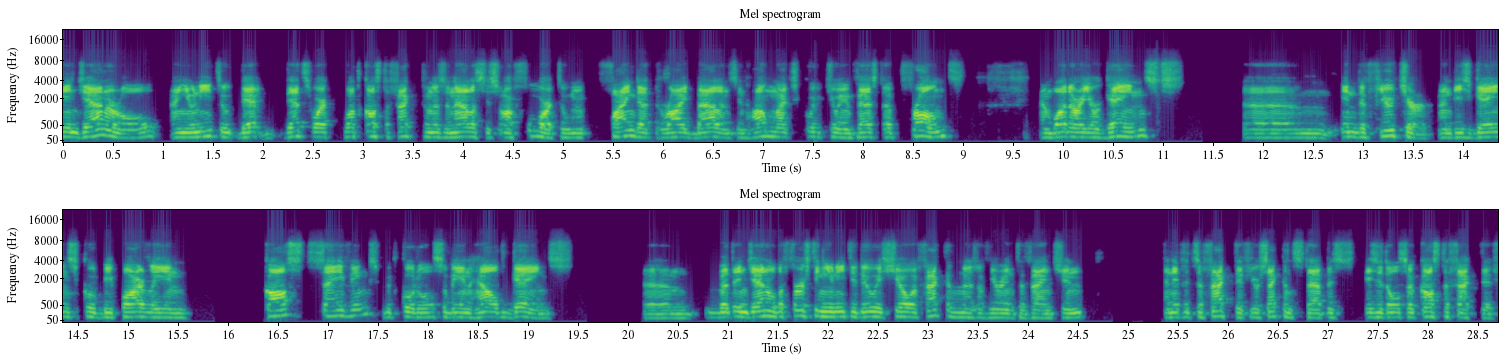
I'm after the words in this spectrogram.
in general, and you need to, that, that's where what cost effectiveness analysis are for, to find that right balance in how much could you invest up front and what are your gains um, in the future. And these gains could be partly in cost savings, but could also be in health gains. Um, but in general, the first thing you need to do is show effectiveness of your intervention. And if it's effective, your second step is, is it also cost effective?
